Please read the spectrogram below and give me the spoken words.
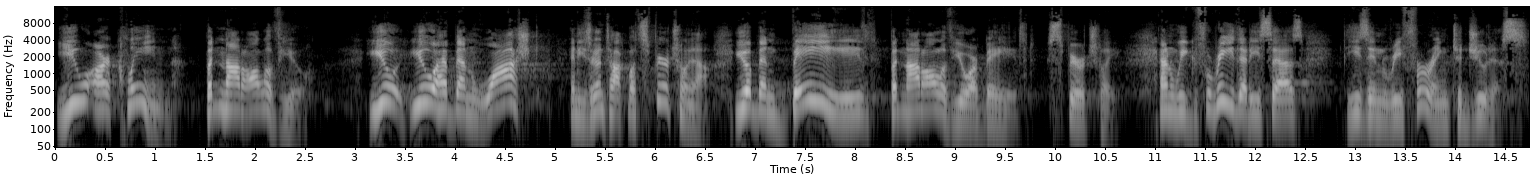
You are clean, but not all of you. You, you have been washed, and he's going to talk about spiritually now. You have been bathed, but not all of you are bathed spiritually. And we read that he says, he's in referring to Judas.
